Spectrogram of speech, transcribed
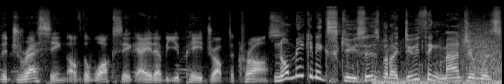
the dressing of the Woxic AWP dropped across. Not making excuses, but I do think Madja was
